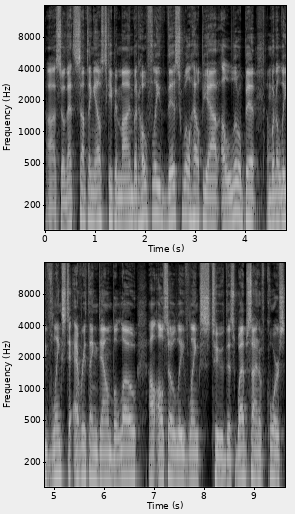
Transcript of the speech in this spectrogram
Uh, so that's something else to keep in mind, but hopefully this will help you out a little bit. I'm going to leave links to everything down below. I'll also leave links to this website, of course,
